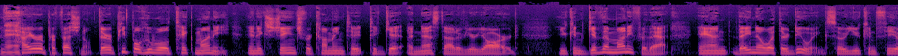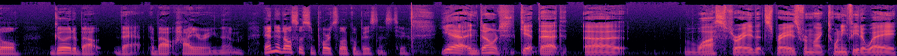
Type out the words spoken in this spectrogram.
Nah. Hire a professional. There are people who will take money in exchange for coming to, to get a nest out of your yard. You can give them money for that, and they know what they're doing. So you can feel good about that, about hiring them. And it also supports local business, too. Yeah, and don't get that uh, wasp spray that sprays from like 20 feet away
